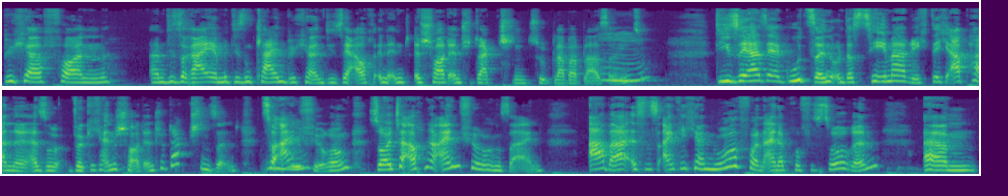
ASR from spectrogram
Bücher von, ähm, diese Reihe mit diesen kleinen Büchern, die sehr auch in, in A Short Introduction zu bla bla bla sind, Mhm. Die sehr, sehr gut sind und das Thema richtig abhandeln, also wirklich eine Short Introduction sind. Zur Mhm. Einführung sollte auch eine Einführung sein. Aber es ist eigentlich ja nur von einer Professorin ähm,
